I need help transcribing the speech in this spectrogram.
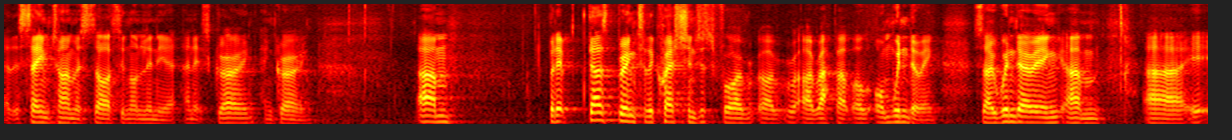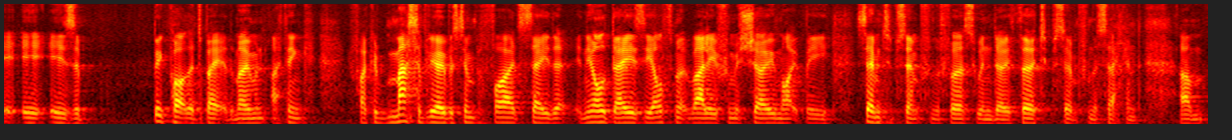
at the same time as starting on linear, and it's growing and growing. Um, but it does bring to the question, just before I, I wrap up, on windowing. So windowing um, uh, is a big part of the debate at the moment. I think I could massively oversimplify, I'd say that in the old days, the ultimate value from a show might be 70% from the first window, 30% from the second. Um,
